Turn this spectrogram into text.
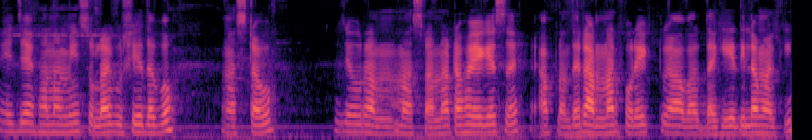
এই যে এখন আমি চুলায় বসিয়ে দেব মাছটাও। যে ও মাছ রান্নাটা হয়ে গেছে, আপনাদের রান্নার পরে একটু আবার দেখিয়ে দিলাম আর কি।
